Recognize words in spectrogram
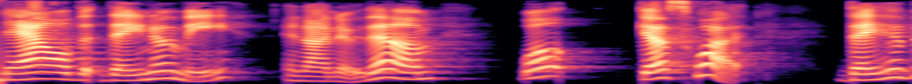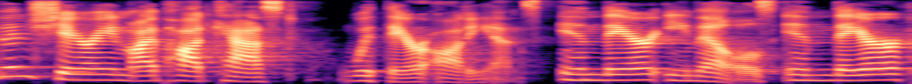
now that they know me and I know them, well, guess what? They have been sharing my podcast with their audience in their emails, in their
